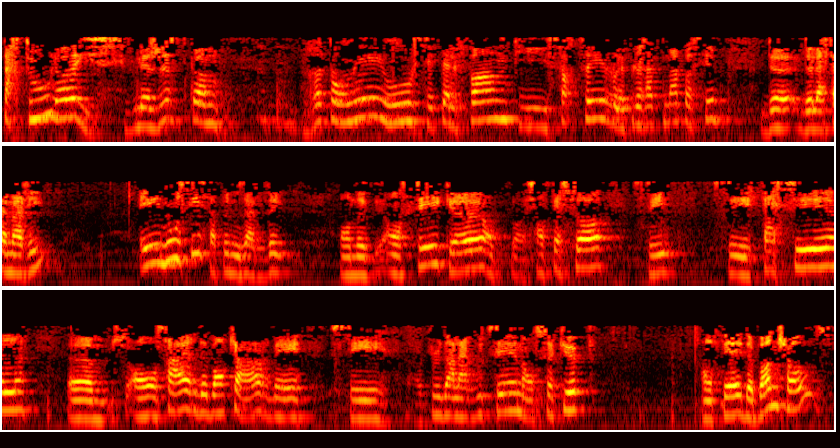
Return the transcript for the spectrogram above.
partout. Là. Ils voulaient juste comme retourner où c'était le fun, puis sortir le plus rapidement possible de, la Samarie. Et nous aussi, ça peut nous arriver. On, sait que si on fait ça, c'est facile, euh, on sert de bon cœur, mais c'est un peu dans la routine, on s'occupe, on fait de bonnes choses.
